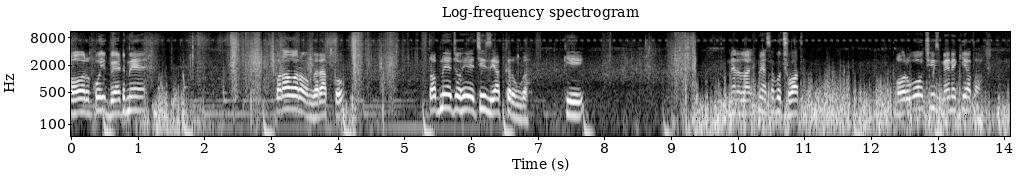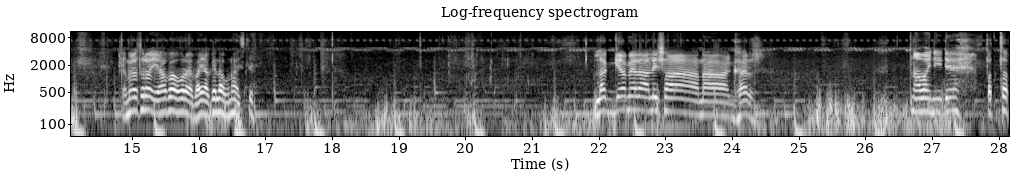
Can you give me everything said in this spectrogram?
और कोई बेड में पड़ा हुआ रहूँगा रात को, तब मैं जो है ये चीज़ याद करूँगा कि मेरा लाइफ में ऐसा कुछ हुआ था। और वो चीज़ मैंने किया था। क्या मेरा थोड़ा यहाँ पर हो रहा है भाई अकेला हूँ ना इसलिए लग गया मेरा आलिशाना घर ना आई नीड है पत्थर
